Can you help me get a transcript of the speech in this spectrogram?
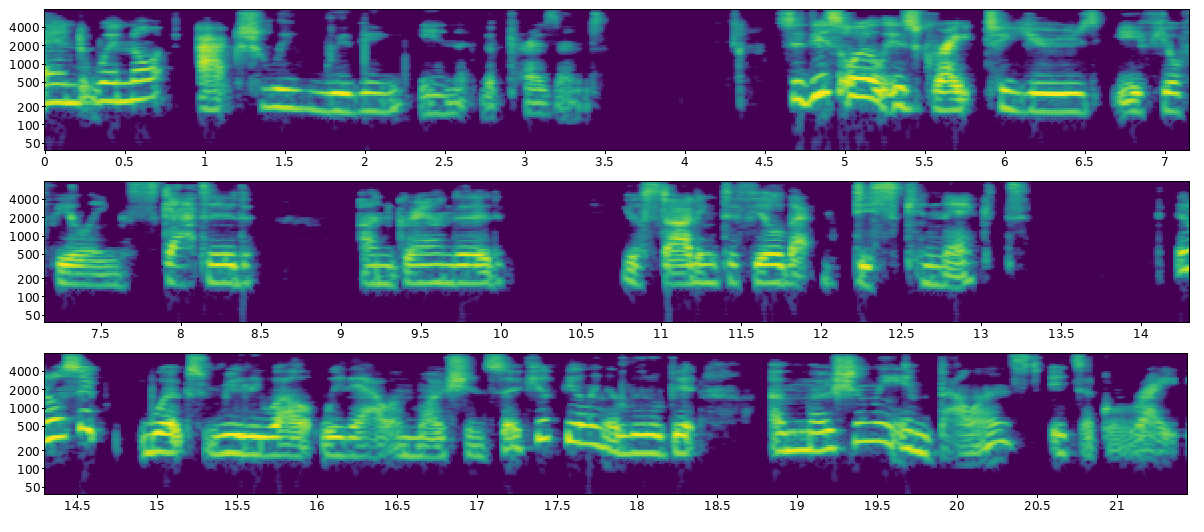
and we're not actually living in the present. So, this oil is great to use if you're feeling scattered, ungrounded, you're starting to feel that disconnect. It also works really well with our emotions. So, if you're feeling a little bit emotionally imbalanced, it's a great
